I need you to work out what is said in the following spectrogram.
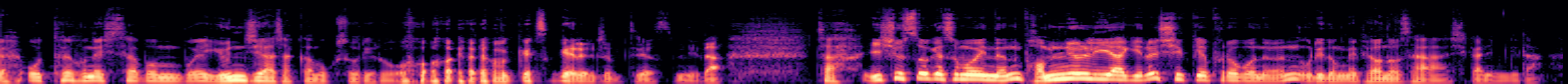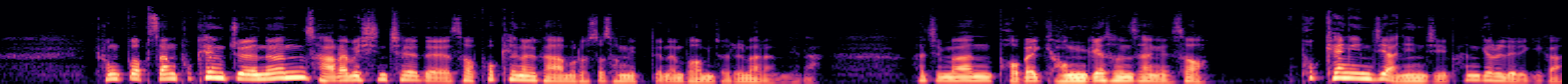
네, 오태훈의 시사본부의 윤지아 작가 목소리로 여러분께 소개를 좀 드렸습니다. 자, 이슈 속에 숨어 있는 법률 이야기를 쉽게 풀어보는 우리 동네 변호사 시간입니다. 형법상 폭행죄는 사람의 신체에 대해서 폭행을 가함으로써 성립되는 범죄를 말합니다. 하지만 법의 경계선상에서 폭행인지 아닌지 판결을 내리기가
